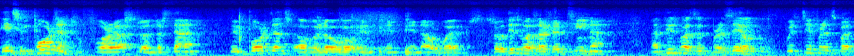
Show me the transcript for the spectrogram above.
it's important for us to understand the importance of a logo in, in, in, our webs. So this was Argentina, and this was Brazil, with difference, but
